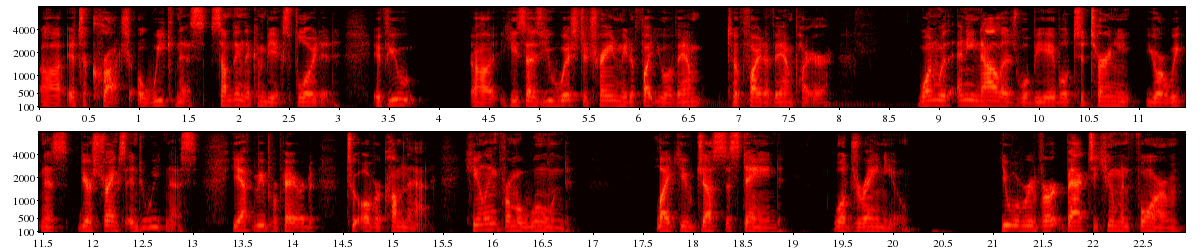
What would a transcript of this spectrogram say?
uh, it's a crutch a weakness something that can be exploited if you uh, he says you wish to train me to fight you a vam- to fight a vampire one with any knowledge will be able to turn your weakness your strengths into weakness you have to be prepared to overcome that healing from a wound like you've just sustained will drain you. You will revert back to human form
